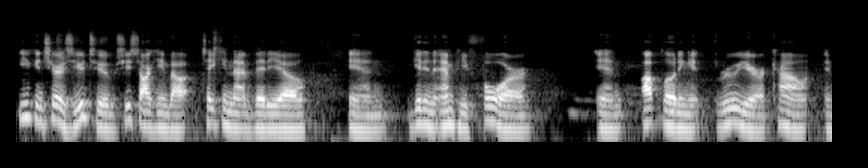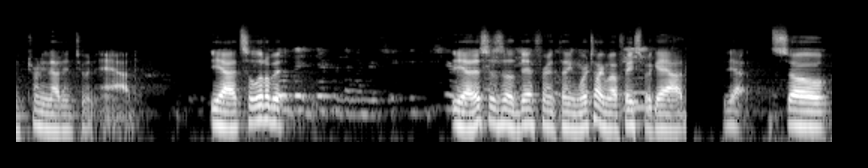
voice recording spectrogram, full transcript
you can share his YouTube. She's talking about taking that video and getting an MP4 and uploading it through your account and turning that into an ad. Yeah, it's a little A bit. little bit different than when you're sh- you can share Yeah, this is a different thing. We're talking about Facebook ads. Yeah. So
